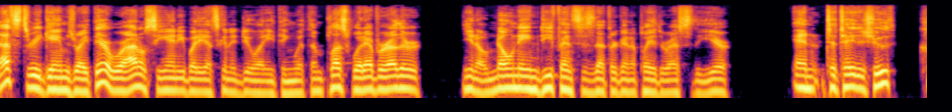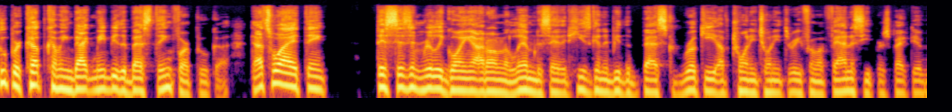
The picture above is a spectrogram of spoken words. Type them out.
that's three games right there where I don't see anybody that's going to do anything with them, plus whatever other, you know, no name defenses that they're going to play the rest of the year. And to tell you the truth, Cooper Kupp coming back may be the best thing for Puka. That's why I think this isn't really going out on a limb to say that he's going to be the best rookie of 2023 from a fantasy perspective,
